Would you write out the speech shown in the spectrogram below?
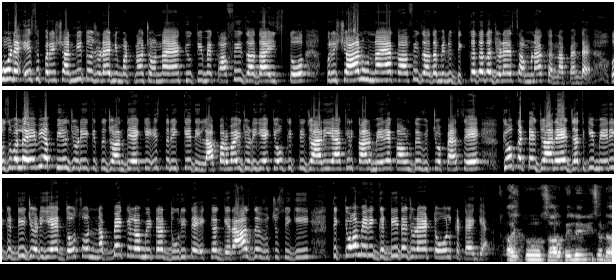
ਹੁਣ ਇਸ ਪਰੇਸ਼ਾਨੀ ਤੋਂ ਜਿਹੜਾ ਨਿਮਟਣਾ ਚਾਹੁੰਦਾ ਹਾਂ ਕਿਉਂਕਿ ਮੈਂ ਕਾਫੀ ਜ਼ਿਆਦਾ ਇਸ ਤੋਂ ਪਰੇਸ਼ਾਨ ਹੁੰਨਾ ਹੈ, ਕਾਫੀ ਜ਼ਿਆਦਾ ਮੈਨੂੰ ਦਿੱਕਤਾਂ ਦਾ ਜਿਹੜਾ ਸਾਹਮਣਾ ਕਰਨਾ ਪੈਂਦਾ ਹੈ। ਉਸ ਵੱਲੋਂ ਇਹ ਵੀ ਅਪੀਲ ਜਿਹੜੀ ਕੀਤੀ ਜਾਂਦੀ ਹੈ ਕਿ ਇਸ ਤਰੀਕੇ ਦੀ ਲਾਪਰਵਾਹੀ ਜਿਹੜੀ ਹੈ ਕਿਉਂ ਕੀਤੀ ਜਾ ਰਹੀ ਹੈ? ਆਖਿਰਕਾਰ ਮੇਰੇ ਅਕਾਊਂਟ ਦੇ ਵਿੱਚੋਂ ਪੈਸੇ ਕਿਉਂ ਕੱਟੇ ਜਾ ਰਹੇ ਜਦ ਕਿ ਮੇਰੀ ਗੱਡੀ ਜਿਹੜੀ ਹੈ 290 ਕਿਲੋਮੀਟਰ ਦੂਰੀ ਤੇ ਇੱਕ ਗੈਰਾਜ ਦੇ ਵਿੱਚ ਸੀਗੀ ਤੇ ਕਿਉਂ ਮੇਰੀ ਗੱਡੀ ਦਾ ਜਿਹੜਾ ਟੋਲ ਕੱਟਿਆ ਗਿਆ। ਅੱਜ ਤੋਂ ਸਾਲ ਪਹਿਲੇ ਵੀ ਸਾਡਾ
